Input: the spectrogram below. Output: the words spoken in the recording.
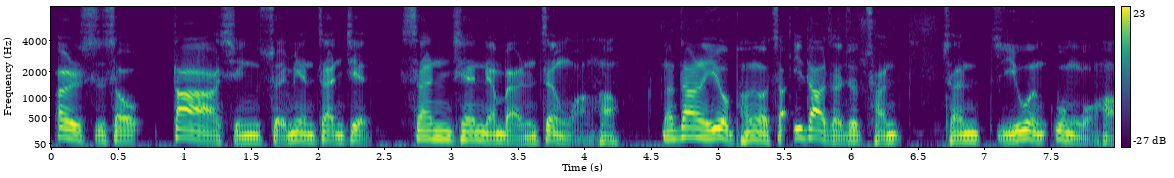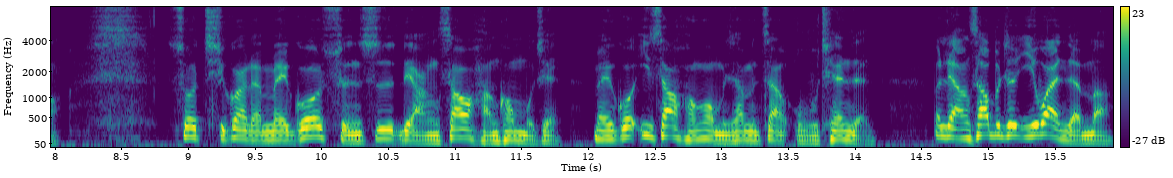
二十艘大型水面战舰，三千两百人阵亡哈。那当然也有朋友早一大早就传传疑问问我哈，说奇怪了，美国损失两艘航空母舰，美国一艘航空母舰他们占五千人，那两艘不就一万人吗？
